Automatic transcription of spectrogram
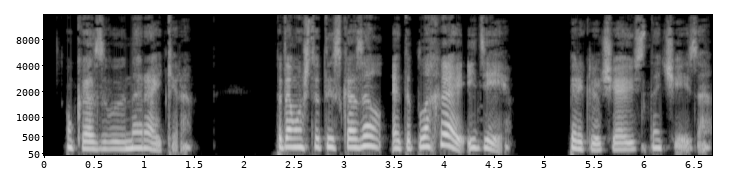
— указываю на Райкера. «Потому что ты сказал, это плохая идея». Переключаюсь на Чейза.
